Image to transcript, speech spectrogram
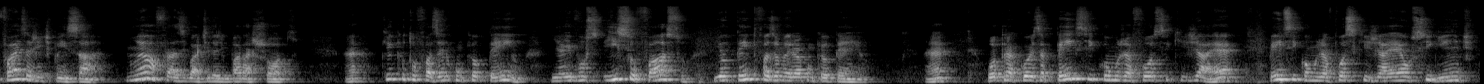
faz a gente pensar. Não é uma frase batida de para-choque. Né? O que, que eu estou fazendo com o que eu tenho? E aí isso eu faço e eu tento fazer o melhor com o que eu tenho. Né? Outra coisa, pense como já fosse que já é. Pense como já fosse que já é o seguinte.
